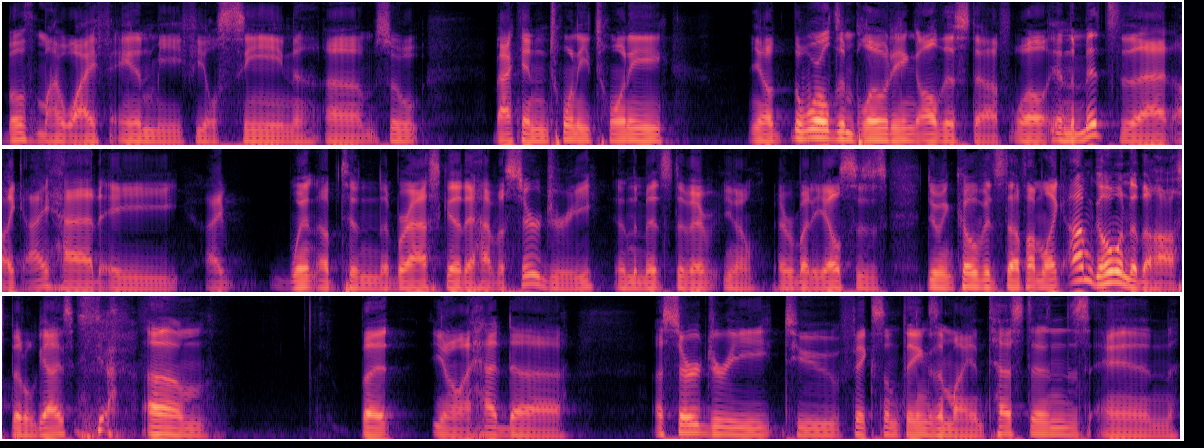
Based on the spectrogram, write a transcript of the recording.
both my wife and me feel seen. Um, so back in 2020, you know, the world's imploding, all this stuff. Well, in the midst of that, like I had a, I went up to Nebraska to have a surgery in the midst of every, you know, everybody else is doing COVID stuff. I'm like, I'm going to the hospital, guys. Yeah. Um, but you know, I had uh, a surgery to fix some things in my intestines, and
